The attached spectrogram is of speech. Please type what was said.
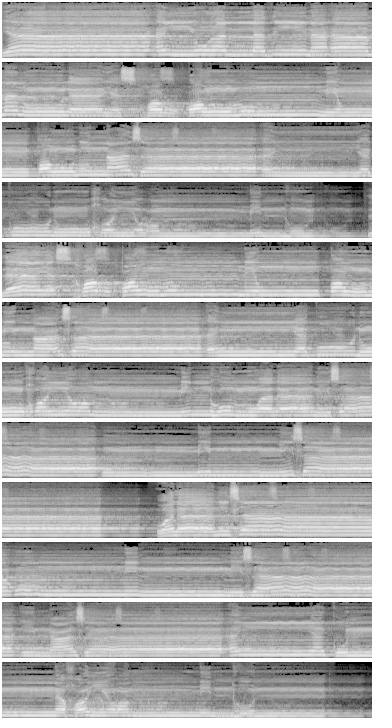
يا أيها الذين آمنوا لا يسخر قوم قوم عسى أن يكونوا خيرا منهم. لا يسخر قوم من قوم عسى أن يكونوا خيرا منهم ولا نساء من نساء ولا نساء من نساء عسى أن يكن خيرا منهن.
